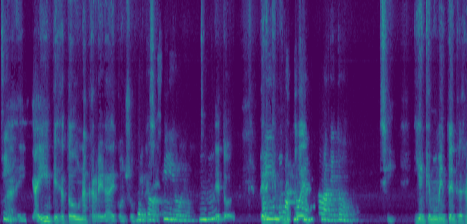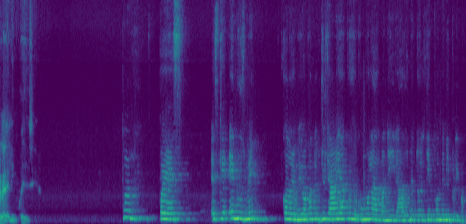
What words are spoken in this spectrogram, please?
Sí. Ah, y ahí empieza toda una carrera de consumo. De todo, sí, obvio. De todo. Pero ¿en qué momento de todo. Sí. ¿Y en qué momento entras a la delincuencia? Pues es que en Usme, cuando yo me iba, yo ya había cogido como las maneras a Usme todo el tiempo de mi prima,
